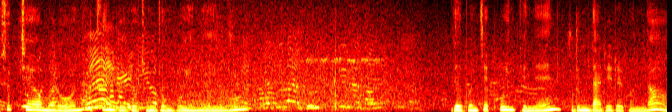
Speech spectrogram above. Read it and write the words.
숲 체험을 온 학생들도 종종 보이네요. 네 번째 포인트는 구름다리를 건너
